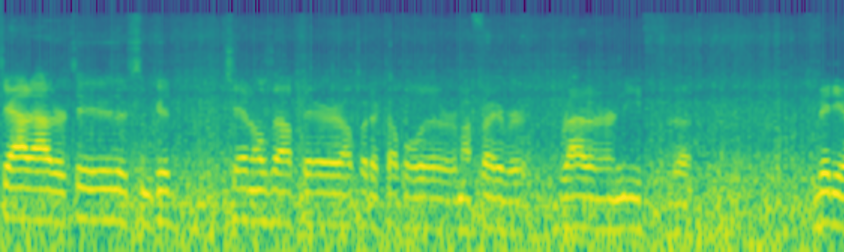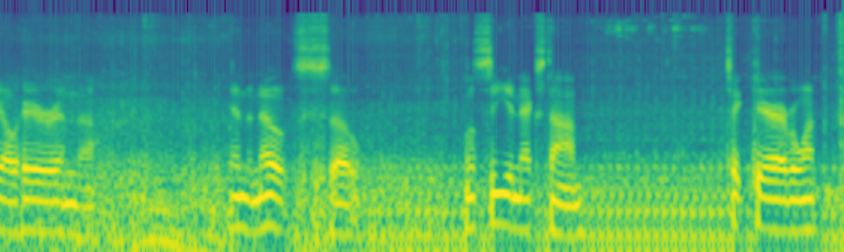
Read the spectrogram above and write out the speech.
shout out or two. There's some good channels out there. I'll put a couple that are my favorite right underneath the video here in the in the notes. So we'll see you next time. Take care, everyone.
